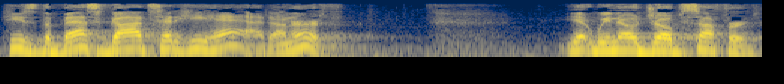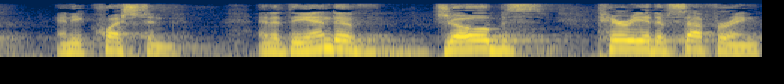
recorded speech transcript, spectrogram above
He's the best God said he had on earth. Yet we know Job suffered and he questioned. And at the end of Job's period of suffering,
